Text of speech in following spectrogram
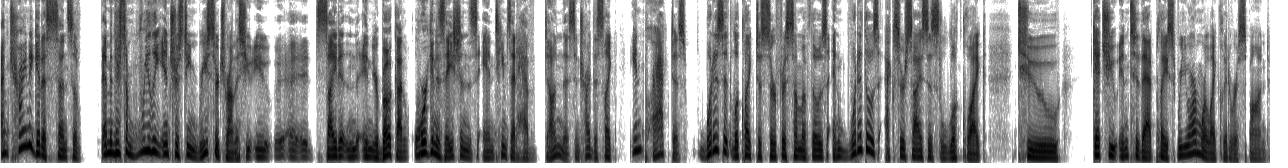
I'm trying to get a sense of I mean, there's some really interesting research around this. You, you uh, uh, cite it in, in your book on organizations and teams that have done this and tried this. Like in practice, what does it look like to surface some of those? And what do those exercises look like to get you into that place where you are more likely to respond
